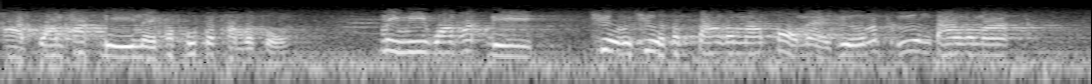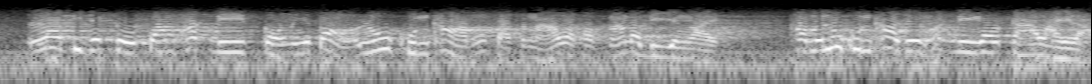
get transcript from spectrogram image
ขาดความพักดีในพระพุทธธรรมประสงค์ไม่มีความพักดี เชื่อเชื่อตามๆกันมาพ่อแม่เชื่อนับถือตามกันมา และที่จะเกิดความพักดีก่อนนี้ต้องรู้คุณค่าของศาสนาว่าศาสนาเราดียังไงถ้าไม่รู้คุณค่าจะพักดีกับกาอะไรล่ะ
